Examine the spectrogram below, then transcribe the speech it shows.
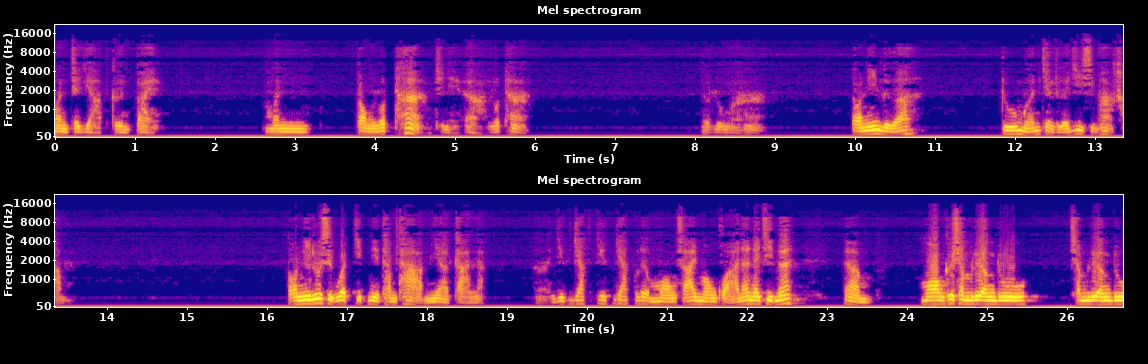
มันจะหยาบเกินไป มันต้องลดห้าทีนี้อ่าลดห้าลดลงมาห้าตอนนี้เหลือ ดูเหมือนจะเหลือยี่สิบห้าคำ ตอนนี้รู้สึกว่าจิตนี่ทำท่ามีอาการละยึกยักยึกยักเริ่มมองซ้ายมองขวานะ ในจิตนะอมองคือชำเลืองดูชำเลืองดู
